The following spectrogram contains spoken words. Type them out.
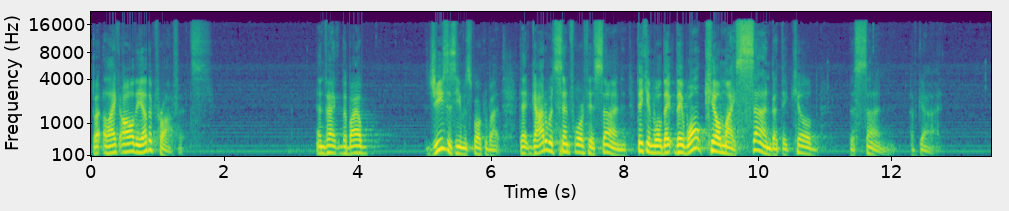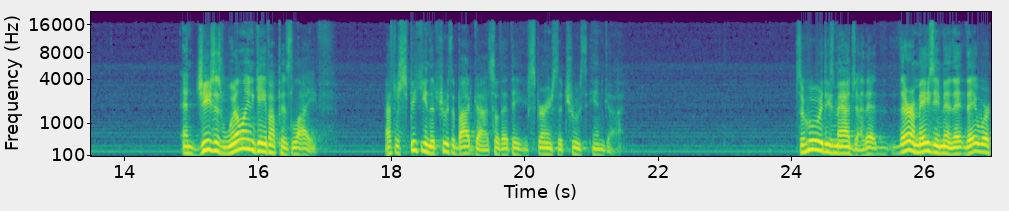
But like all the other prophets, in fact, the Bible, Jesus even spoke about that God would send forth his son, thinking, well, they, they won't kill my son, but they killed the Son of God. And Jesus willingly gave up his life after speaking the truth about God so that they experience the truth in God. So, who are these magi? They, are amazing men. They, they, were,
